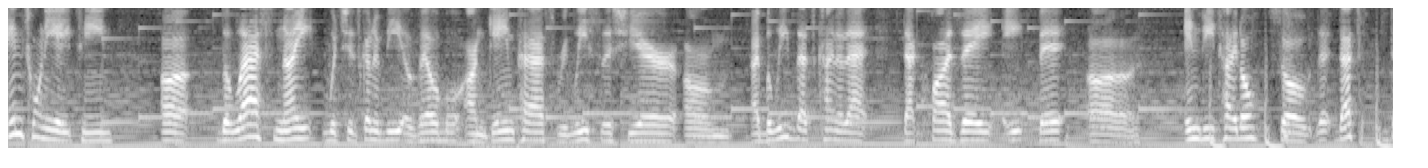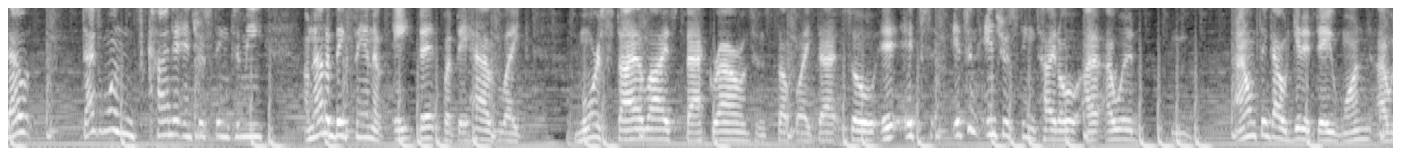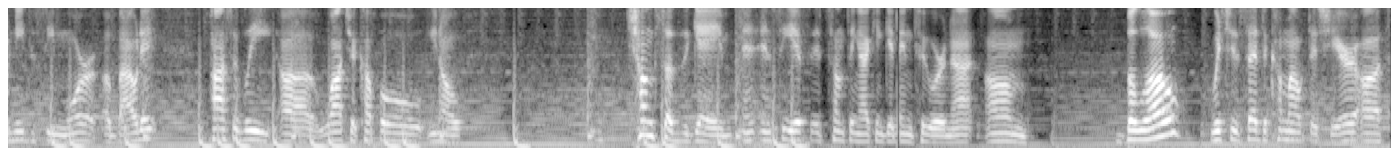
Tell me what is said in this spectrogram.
in 2018. Uh, the Last Night, which is going to be available on Game Pass, released this year. Um, I believe that's kind of that that quasi 8-bit uh, indie title. So that, that's that that one's kind of interesting to me. I'm not a big fan of 8-bit, but they have like more stylized backgrounds and stuff like that. So it, it's it's an interesting title. I, I would I don't think I would get it day one. I would need to see more about it. Possibly uh, watch a couple, you know, chunks of the game and, and, see if it's something I can get into or not. Um, Below, which is said to come out this year. Uh,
